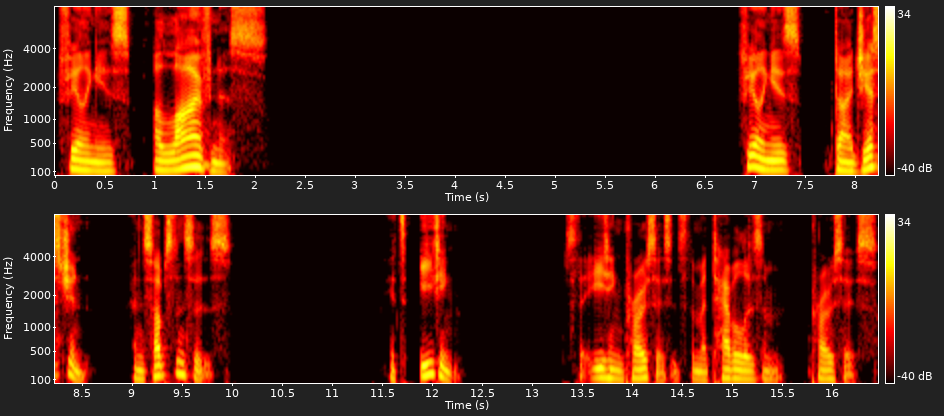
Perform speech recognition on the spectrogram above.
Feeling is aliveness. Feeling is digestion and substances. It's eating. It's the eating process, it's the metabolism process.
